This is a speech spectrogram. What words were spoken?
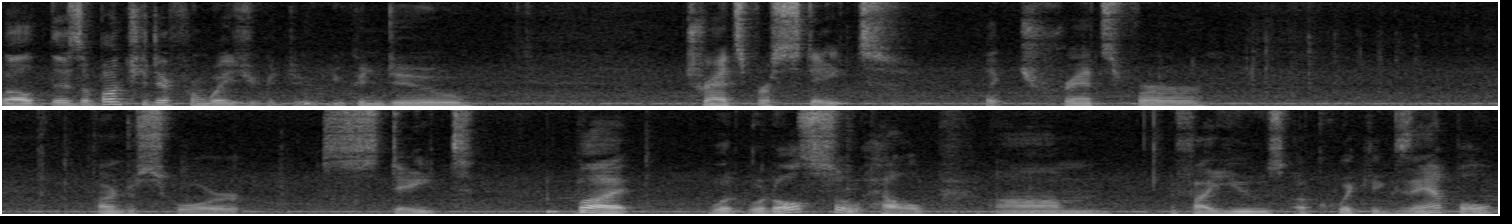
Well, there's a bunch of different ways you could do. You can do transfer state, like transfer underscore state. But what would also help, um, if I use a quick example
